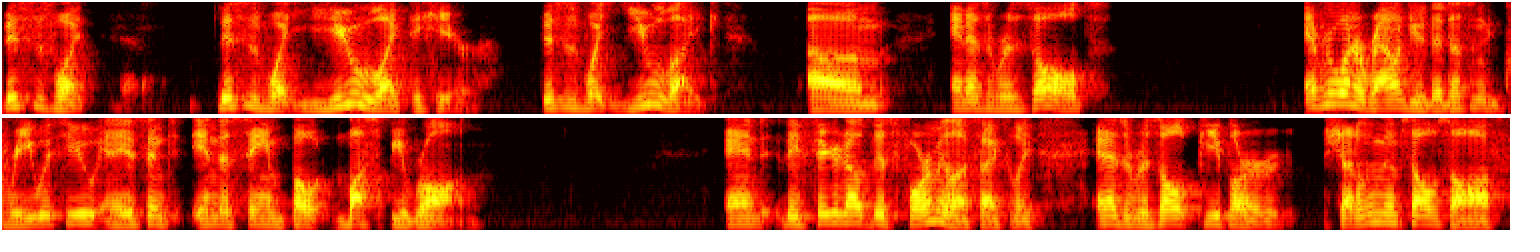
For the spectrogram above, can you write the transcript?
this is what this is what you like to hear. This is what you like. Um, and as a result, everyone around you that doesn't agree with you and isn't in the same boat must be wrong. And they figured out this formula effectively. And as a result, people are shuttling themselves off.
